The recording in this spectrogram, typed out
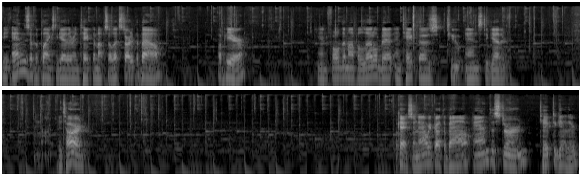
the ends of the planks together and tape them up. So let's start at the bow, up here, and fold them up a little bit and tape those two ends together. It's hard. Okay, so now we've got the bow and the stern taped together.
